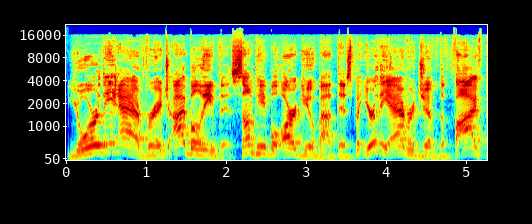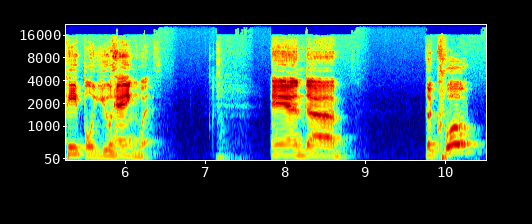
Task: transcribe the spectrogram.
You're the average. I believe this. Some people argue about this, but you're the average of the five people you hang with. And uh, the quote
